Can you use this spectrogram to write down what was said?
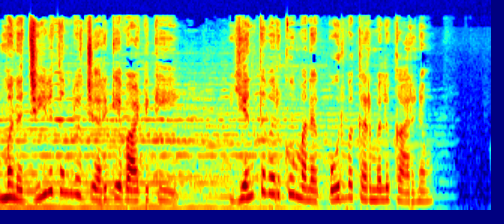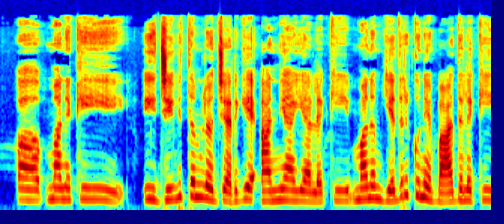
మన జీవితంలో జరిగే వాటికి ఎంతవరకు మన పూర్వకర్మలు కారణం? మనకి ఈ జీవితంలో జరిగే అన్యాయాలకి మనం ఎదుర్కొనే బాధలకి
